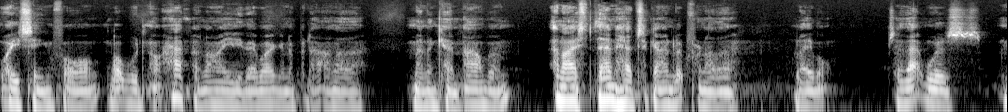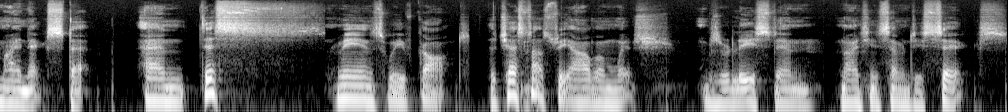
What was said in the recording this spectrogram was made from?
waiting for what would not happen, i.e., they weren't going to put out another Mellencamp album. And I then had to go and look for another label. So that was my next step. And this means we've got the Chestnut Street album, which was released in 1976,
